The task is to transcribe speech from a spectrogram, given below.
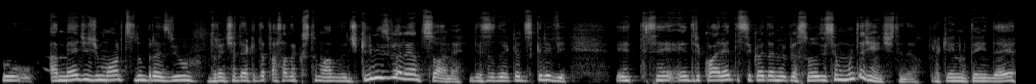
o, a média de mortes no Brasil durante a década passada costumava de crimes violentos só, né? Desses daí que eu descrevi, entre, entre 40 e 50 mil pessoas, isso é muita gente, entendeu? Para quem não tem ideia,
